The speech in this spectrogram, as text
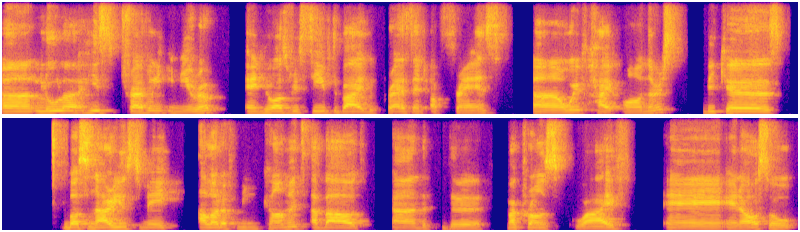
uh, Lula he's traveling in Europe and he was received by the president of France uh, with high honors because Bolsonaro used to make a lot of mean comments about uh, the, the Macron's wife, and, and also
